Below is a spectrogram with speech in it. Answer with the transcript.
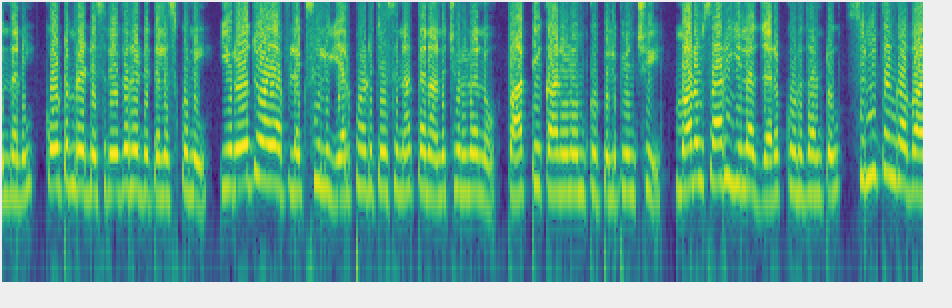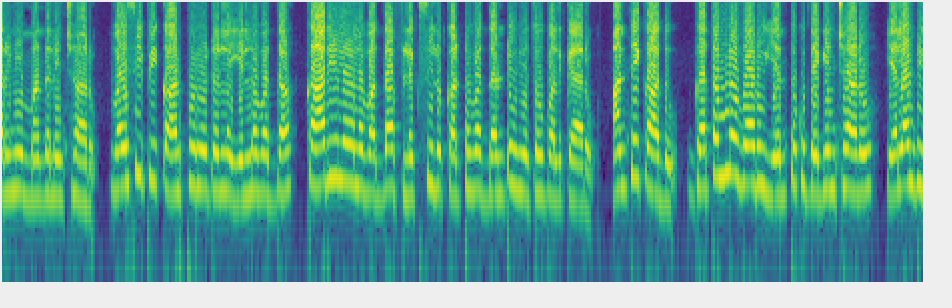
ఉందని కోటంరెడ్డి శ్రీధర్రెడ్డి తెలుసుకుని ఈ రోజు ఆయా ఫ్లెక్సీలు ఏర్పాటు చేసిన తన అనుచరులను పార్టీ కార్యాలయంకు పిలిపించి మరోసారి ఇలా జరగకూడదంటూ సున్నితంగా వారిని మందలించారు. వైసీపీ కార్పొరేటర్ల ఇళ్ళ వద్ద కార్యాలయాల వద్ద ఫ్లెక్సీలు కట్టవద్దంటూ హితవు పలికారు. అంతేకాదు గతంలో వారు ఎంతకు తెగించారు? ఎలాంటి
